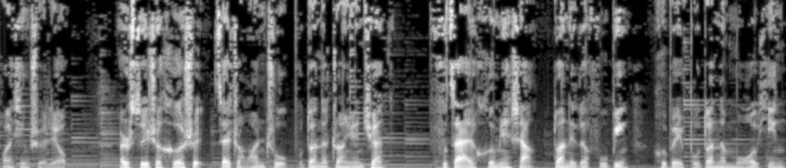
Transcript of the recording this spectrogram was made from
环形水流。而随着河水在转弯处不断的转圆圈，浮在河面上断裂的浮冰会被不断的磨平，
